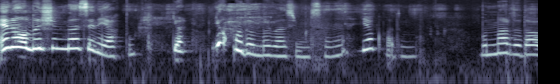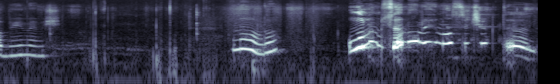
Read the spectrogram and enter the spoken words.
E ne oldu? Şimdi ben seni yaktım. Gel. Yakmadım mı ben şimdi seni? Yakmadım mı? Bunlar da daha büyümemiş. Ne oldu? Oğlum sen oraya nasıl çıktın?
